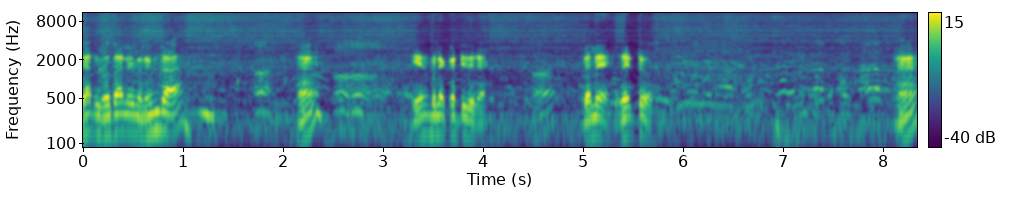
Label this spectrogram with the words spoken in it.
ಯಾರು ಗೊತ್ತಾಗಲಿಲ್ಲ ನಿಮ್ದ? ಹಾಂ. ಏನು ಬೆಲೆ ಕಟ್ಟಿದಿರ ಬೆಲೆ ರೇಟು? ಹಾಂ?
